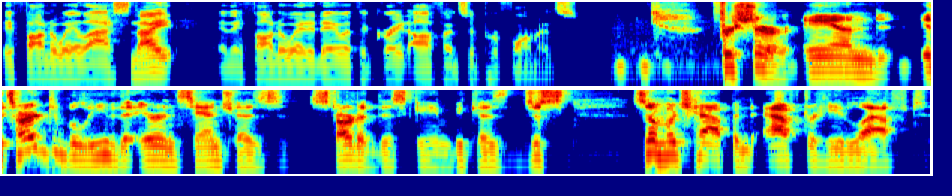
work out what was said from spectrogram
They found a way last night, and they found a way today with a great offensive performance. For sure. And it's hard to believe that Aaron Sanchez started this game because just so much happened after he left,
